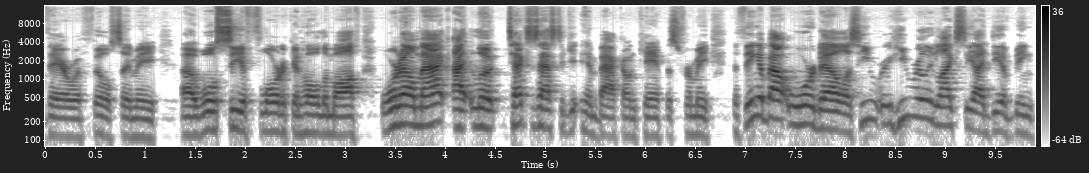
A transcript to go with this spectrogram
there with Filsaime. Uh, we'll see if Florida can hold him off. Wardell Mack, I, look, Texas has to get him back on campus for me. The thing about Wardell is he he really likes the idea of being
